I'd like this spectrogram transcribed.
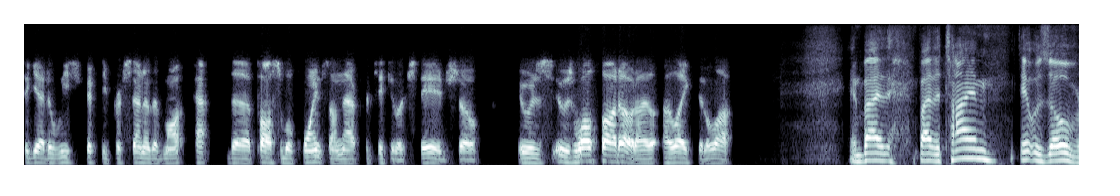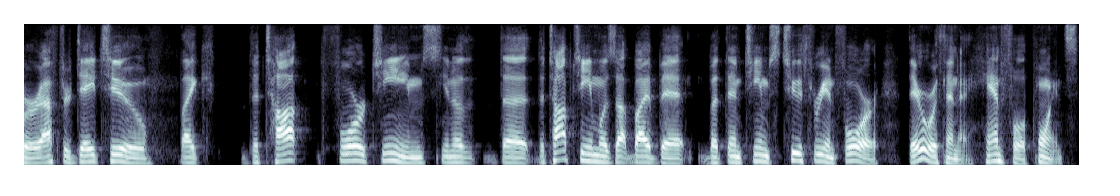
to get at least fifty percent of the mo- the possible points on that particular stage. So it was it was well thought out. I, I liked it a lot. And by by the time it was over after day two, like the top four teams, you know, the the top team was up by a bit, but then teams two, three, and four, they were within a handful of points.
